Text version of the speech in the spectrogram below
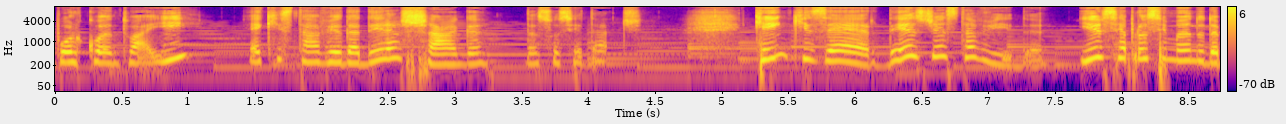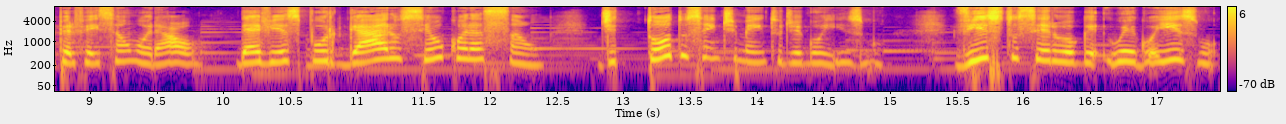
porquanto aí é que está a verdadeira chaga da sociedade. Quem quiser, desde esta vida, ir se aproximando da perfeição moral, deve expurgar o seu coração de todo sentimento de egoísmo, visto ser o egoísmo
